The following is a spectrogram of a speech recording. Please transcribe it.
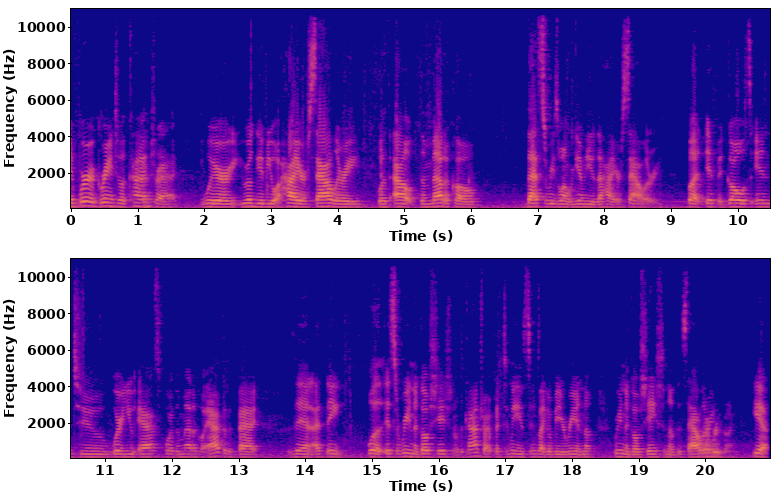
if we're agreeing to a contract where we'll give you a higher salary without the medical, that's the reason why we're giving you the higher salary. But if it goes into where you ask for the medical after the fact, then I think, well, it's a renegotiation of the contract, but to me, it seems like it'd be a rene- renegotiation of the salary. everything. Yeah.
